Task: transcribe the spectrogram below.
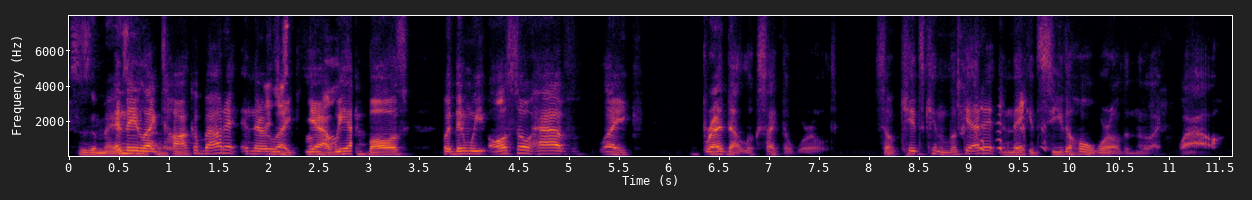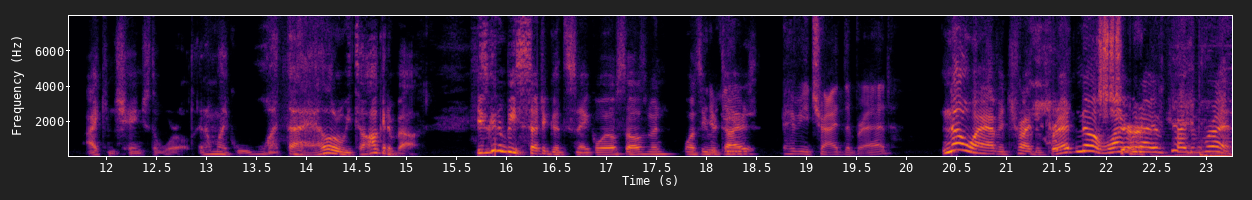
This is amazing. And they like talk about it, and they're they like, "Yeah, we have balls, but then we also have like bread that looks like the world, so kids can look at it and they can see the whole world, and they're like, wow." I can change the world. And I'm like, what the hell are we talking about? He's gonna be such a good snake oil salesman once he have retires. You, have you tried the bread? No, I haven't tried the bread. No, why sure. would I have tried the bread?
